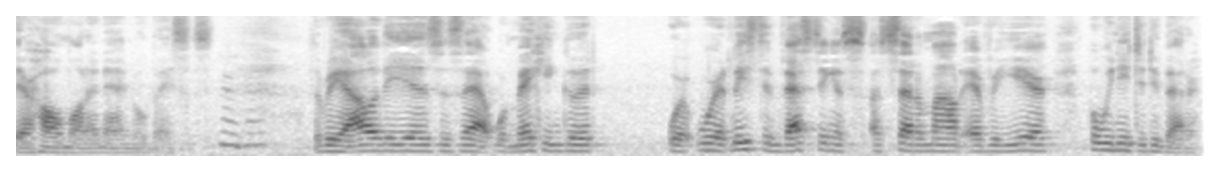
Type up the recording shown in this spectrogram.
their home on an annual basis. Mm-hmm. The reality is is that we're making good we're, we're at least investing a, a set amount every year, but we need to do better.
